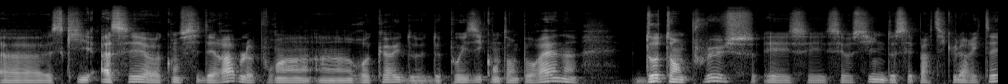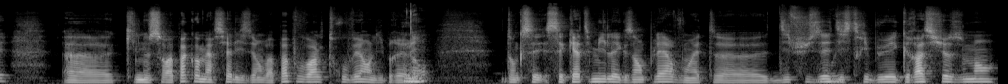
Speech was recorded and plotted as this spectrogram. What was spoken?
euh, ce qui est assez euh, considérable pour un, un recueil de, de, poésie contemporaine, d'autant plus, et c'est aussi une de ses particularités, qu'il ne sera pas commercialisé. On va pas pouvoir le trouver en librairie. Non. Donc ces, ces 4000 exemplaires vont être euh, diffusés, oui. distribués gracieusement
